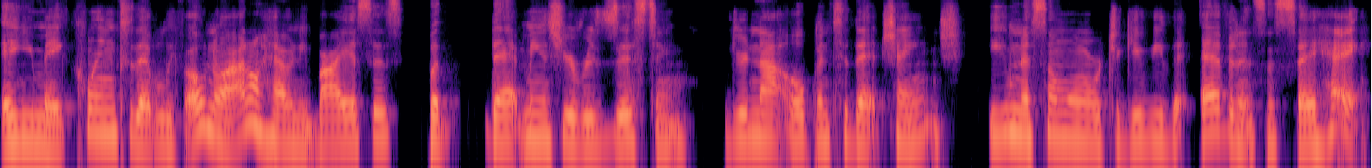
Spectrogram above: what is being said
and you may cling to that belief, oh no, I don't have any biases, but that means you're resisting. You're not open to that change. Even if someone were to give you the evidence and say, hey,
